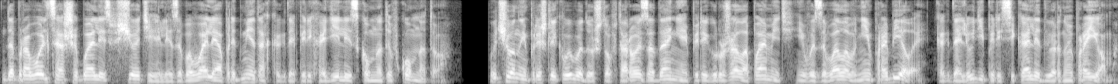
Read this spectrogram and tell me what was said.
Добровольцы ошибались в счете или забывали о предметах, когда переходили из комнаты в комнату. Ученые пришли к выводу, что второе задание перегружало память и вызывало в ней пробелы, когда люди пересекали дверной проем.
